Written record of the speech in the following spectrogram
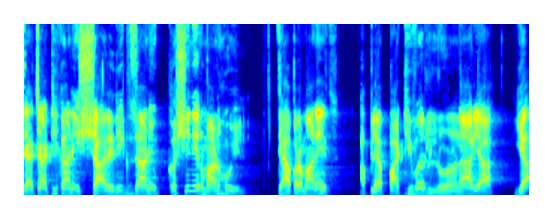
त्याच्या ठिकाणी शारीरिक जाणीव कशी निर्माण होईल? त्याप्रमाणेच आपल्या पाठीवर लोळणाऱ्या या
